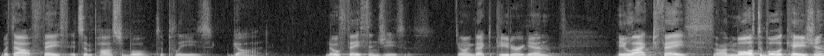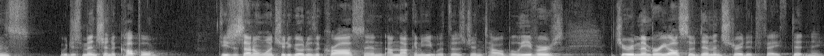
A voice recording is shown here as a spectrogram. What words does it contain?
Without faith, it's impossible to please God. No faith in Jesus. Going back to Peter again, he lacked faith on multiple occasions. We just mentioned a couple. Jesus, I don't want you to go to the cross, and I'm not going to eat with those Gentile believers. But you remember, he also demonstrated faith, didn't he?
